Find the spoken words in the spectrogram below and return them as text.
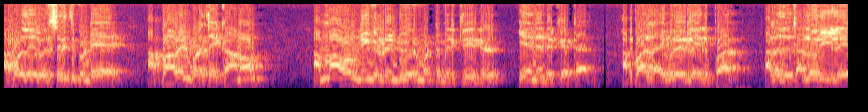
அப்பொழுது இவர் சிரித்துக்கொண்டே அப்பாவின் படத்தை காணோம். அம்மாவும் நீங்கள் ரெண்டு பேரும் மட்டும் இருக்கிறீர்கள் ஏன் என்று கேட்டார். அப்பா லைப்ரரியில இருப்பார் அல்லது கல்லூரியிலே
